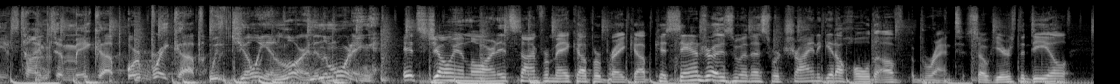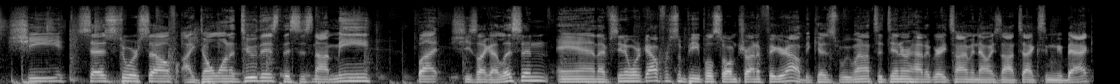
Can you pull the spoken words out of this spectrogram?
It's time to make up or break up with Joey and Lauren in the morning. It's Joey and Lauren. It's time for make up or break up. Cassandra is with us. We're trying to get a hold of Brent. So here's the deal. She says to herself, I don't want to do this. This is not me. But she's like, I listen and I've seen it work out for some people. So I'm trying to figure out because we went out to dinner, had a great time, and now he's not texting me back.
